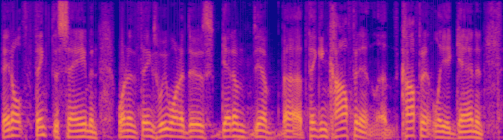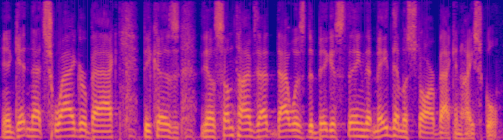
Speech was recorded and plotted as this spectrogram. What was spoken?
they don't think the same. And one of the things we want to do is get them you know, uh, thinking confident, confidently again, and, and getting that swagger back because you know sometimes that that was the biggest thing that made them a star back in high school.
